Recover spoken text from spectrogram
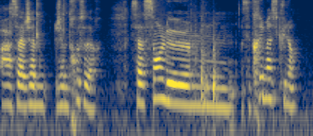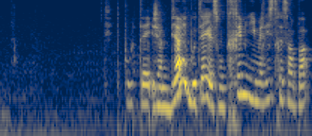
Ah, ça, j'aime j'aime trop cette odeur. Ça sent le. hum, C'est très masculin. Petite bouteille. J'aime bien les bouteilles, elles sont très minimalistes, très sympas.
